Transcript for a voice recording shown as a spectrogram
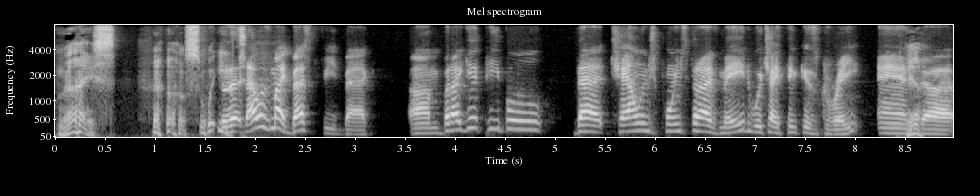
Nice, sweet. So that, that, was my best feedback. Um, but I get people that challenge points that I've made, which I think is great, and yeah. uh,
